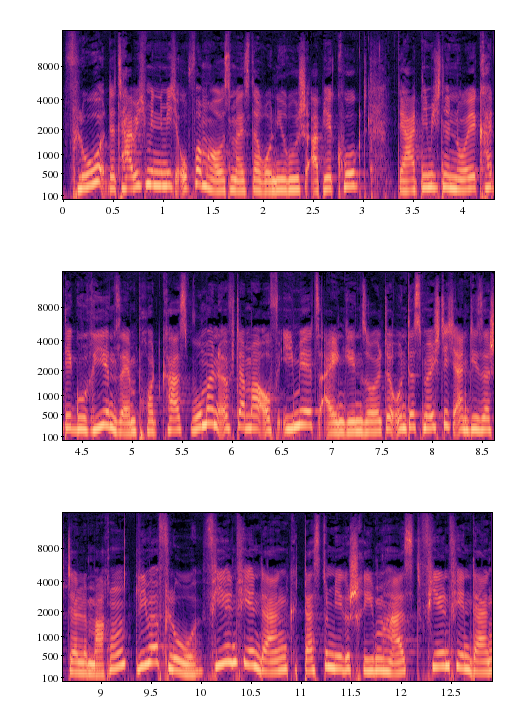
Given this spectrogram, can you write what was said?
Flo, das habe ich mir nämlich auch vom Hausmeister Ronny Rüsch abgeguckt. Der hat nämlich eine neue Kategorie in seinem Podcast, wo man öfter mal auf E-Mails eingehen sollte und das möchte ich an dieser Stelle machen. Lieber Flo, vielen, vielen Dank, dass du mir geschrieben hast. Vielen, vielen Dank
